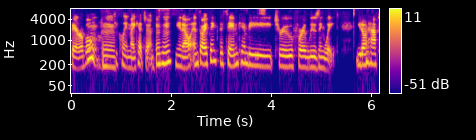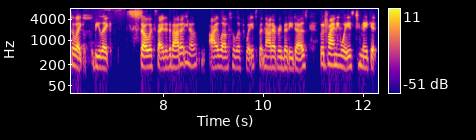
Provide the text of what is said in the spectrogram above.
bearable mm-hmm. to clean my kitchen, mm-hmm. you know? And so I think the same can be true for losing weight. You don't have to like be like so excited about it. You know, I love to lift weights, but not everybody does. But finding ways to make it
